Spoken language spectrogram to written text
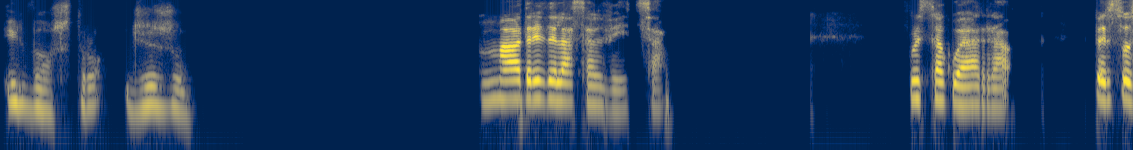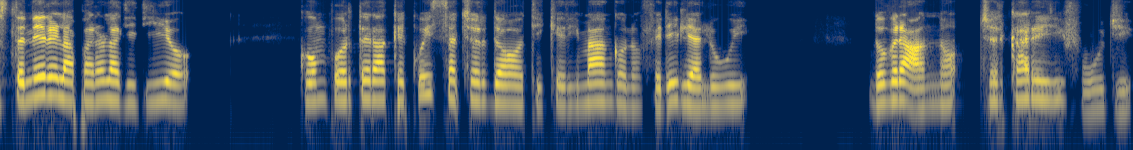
Il vostro Gesù. Madre della salvezza. Questa guerra, per sostenere la parola di Dio, comporterà che quei sacerdoti che rimangono fedeli a Lui dovranno cercare rifugi.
